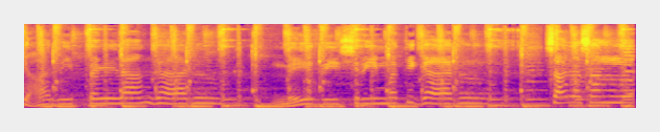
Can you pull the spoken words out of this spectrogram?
ప్యారి పెళ్ళాంగారు మేరీ శ్రీమతి గారు సరసంలో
